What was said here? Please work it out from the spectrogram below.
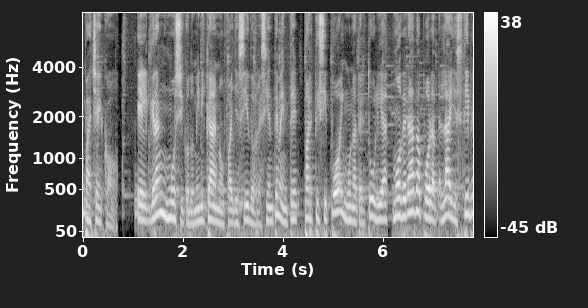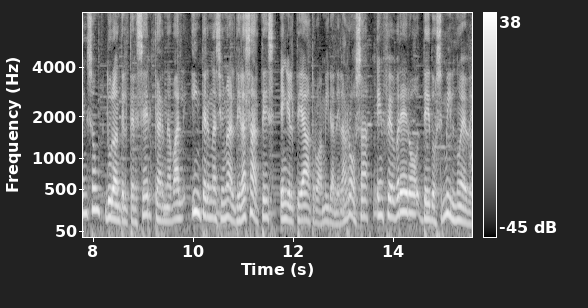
Pacheco. El gran músico dominicano fallecido recientemente participó en una tertulia moderada por Adlai Stevenson durante el tercer Carnaval Internacional de las Artes en el Teatro Amira de la Rosa en febrero de 2009.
